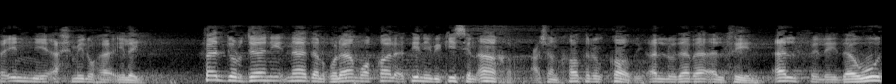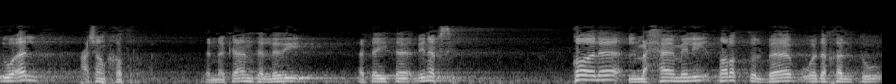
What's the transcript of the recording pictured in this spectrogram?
فإني أحملها إليه فالجرجاني نادى الغلام وقال ائتني بكيس آخر عشان خاطر القاضي. قال له ده بقى ألفين ألف لداود وألف عشان خاطرك لأنك أنت الذي أتيت بنفسك. قال المحاملي طرقت الباب ودخلت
